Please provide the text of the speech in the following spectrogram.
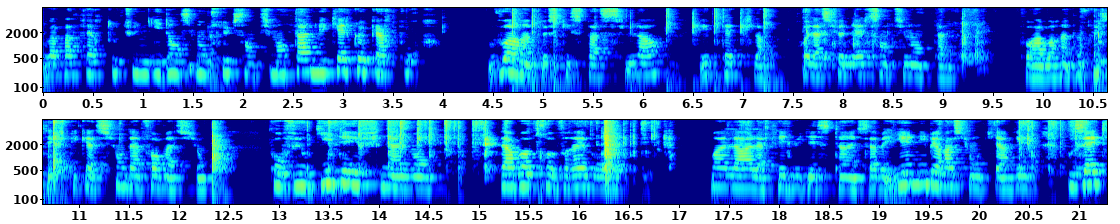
On va pas faire toute une guidance non plus sentimentale, mais quelques cartes pour voir un peu ce qui se passe là et peut-être là, relationnel, sentimental, pour avoir un peu plus d'explications, d'informations, pour vous guider finalement vers votre vraie voie. Voilà la clé du destin. Il y a une libération qui arrive. Vous êtes,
